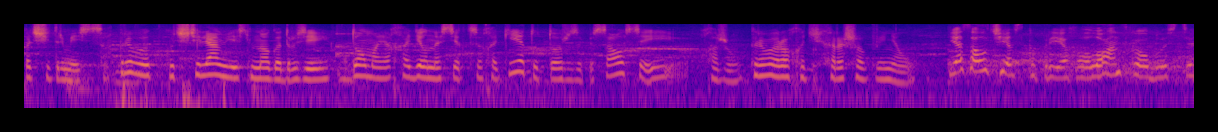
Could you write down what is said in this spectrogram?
почти три месяца. Привык к учителям, есть много друзей. Дома я ходил на секцию хоккея, тут тоже записался и хожу. Кривой Рог очень хорошо принял. Я с Алчевска приехала, Луганской области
